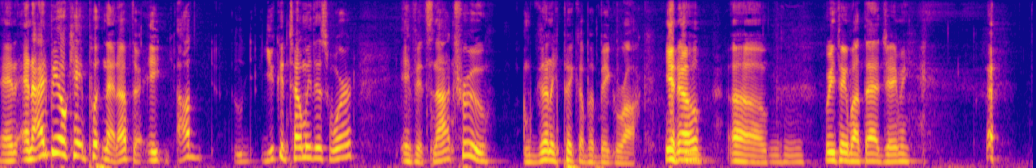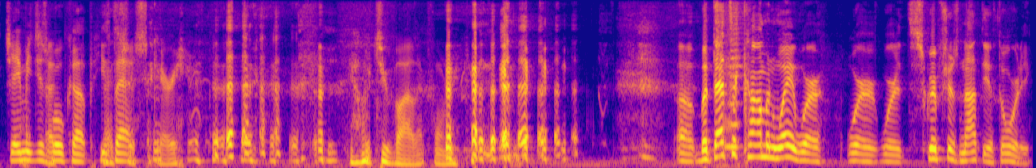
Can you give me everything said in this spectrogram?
and and I'd be okay putting that up there. It, I'll, you can tell me this word. If it's not true, I'm gonna pick up a big rock. You know. Mm-hmm. Um, What do you think about that, Jamie? Jamie just That- woke up. He's That's back. just scary. Y'all are too violent for me. Uh, but that's a common way where where where Scripture is not the authority.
